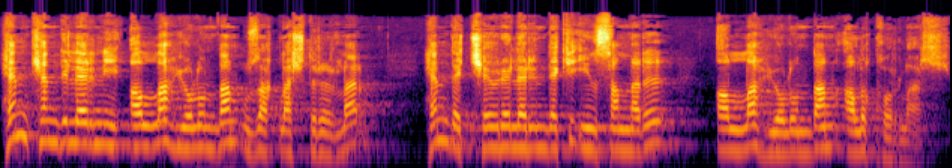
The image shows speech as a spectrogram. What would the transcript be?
Hem kendilerini Allah yolundan uzaklaştırırlar hem de çevrelerindeki insanları Allah yolundan alıkorlar.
